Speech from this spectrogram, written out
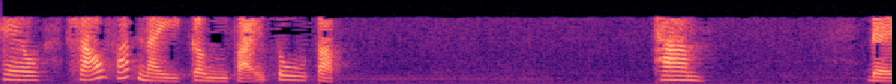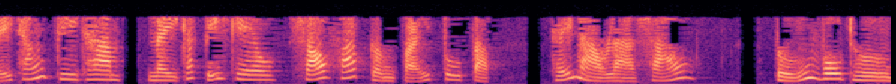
kheo, sáu pháp này cần phải tu tập. Tham để thắng tri tham, này các tỷ kheo, sáu pháp cần phải tu tập. Thế nào là sáu? Tưởng vô thường,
